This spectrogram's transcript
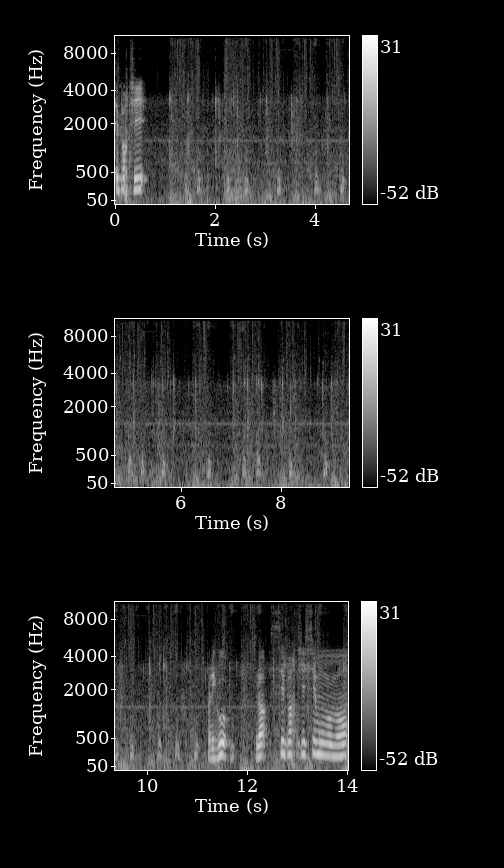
C'est parti. Allez, go Là, c'est parti, c'est mon moment.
